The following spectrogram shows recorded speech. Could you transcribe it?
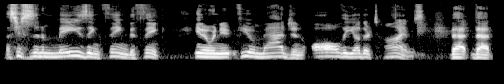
That's just an amazing thing to think. You know, when you, if you imagine all the other times that that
